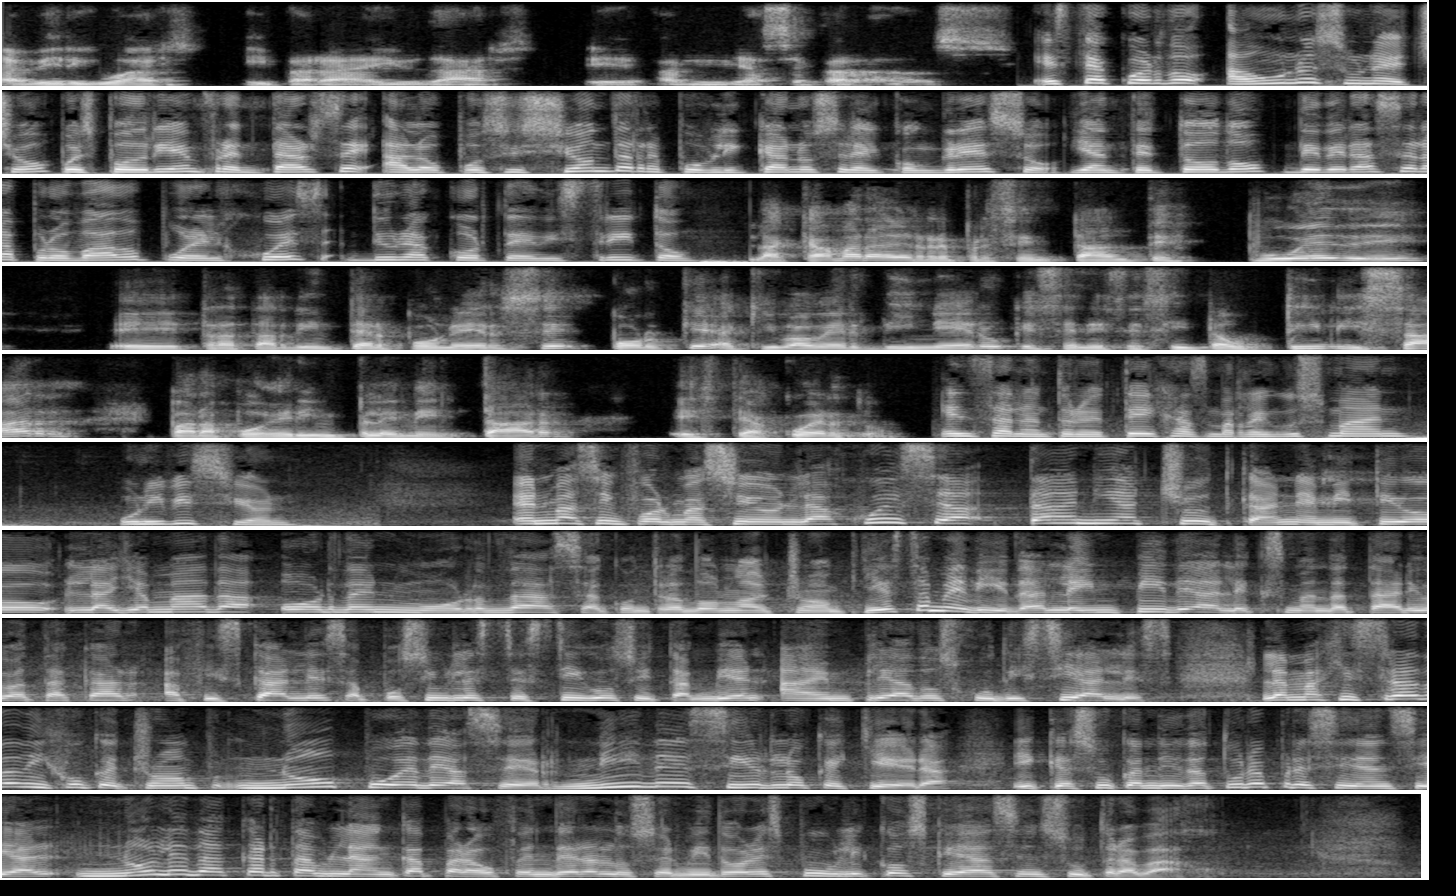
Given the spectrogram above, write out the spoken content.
averiguar y para ayudar eh, familias separadas. Este acuerdo aún no es un hecho, pues podría enfrentarse a la oposición de republicanos en el Congreso y ante todo deberá ser aprobado por el juez de una corte de distrito. La Cámara de Representantes puede eh, tratar de interponerse porque aquí va a haber dinero que se necesita utilizar para poder implementar este acuerdo. En San Antonio, Texas, Marlene Guzmán, Univisión. En más información, la jueza Tania Chutkan emitió la llamada orden mordaza contra Donald Trump y esta medida le impide al exmandatario atacar a fiscales, a posibles testigos y también a empleados judiciales. La magistrada dijo que Trump no puede hacer ni decir lo que quiera y que su candidatura presidencial no le da carta blanca para ofender a los servidores públicos que hacen su trabajo.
